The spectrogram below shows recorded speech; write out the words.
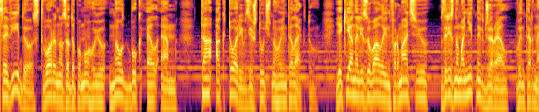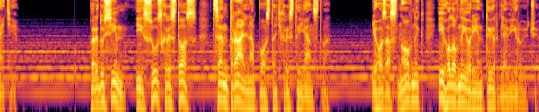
Це відео створено за допомогою Notebook LM та акторів зі штучного інтелекту, які аналізували інформацію з різноманітних джерел в інтернеті. Передусім, Ісус Христос центральна постать християнства, Його засновник і головний орієнтир для віруючих.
